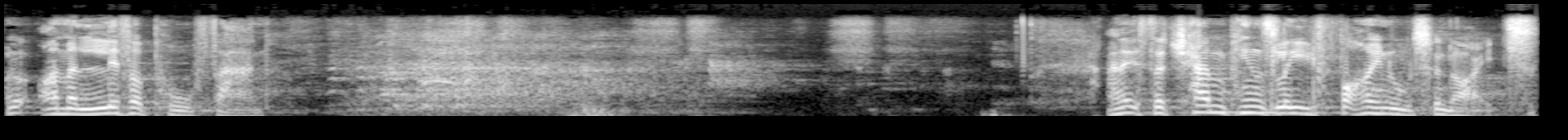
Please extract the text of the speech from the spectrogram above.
Well, I'm a Liverpool fan. and it's the Champions League final tonight.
